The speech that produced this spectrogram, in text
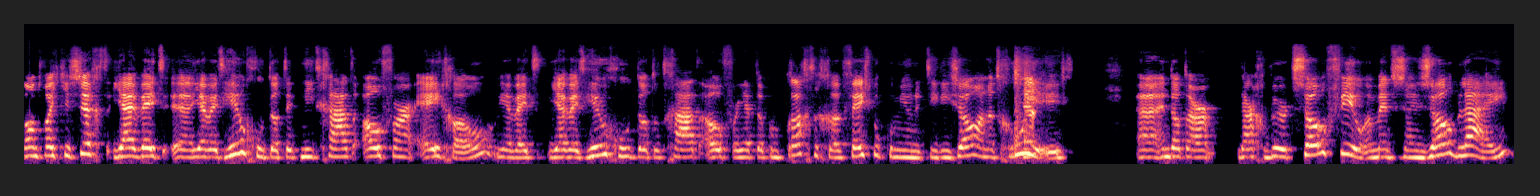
Want wat je zegt, jij weet, eh, jij weet heel goed dat dit niet gaat over ego. Jij weet, jij weet heel goed dat het gaat over. Je hebt ook een prachtige Facebook-community die zo aan het groeien is. Eh, en dat daar, daar gebeurt zoveel en mensen zijn zo blij.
